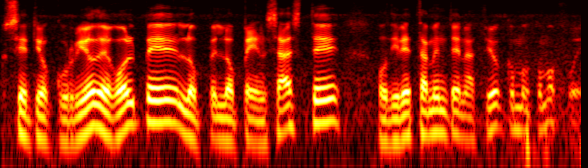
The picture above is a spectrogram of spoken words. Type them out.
se te ocurrió de golpe? ¿Lo, pensaste o directamente nació? ¿Cómo, cómo fue?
